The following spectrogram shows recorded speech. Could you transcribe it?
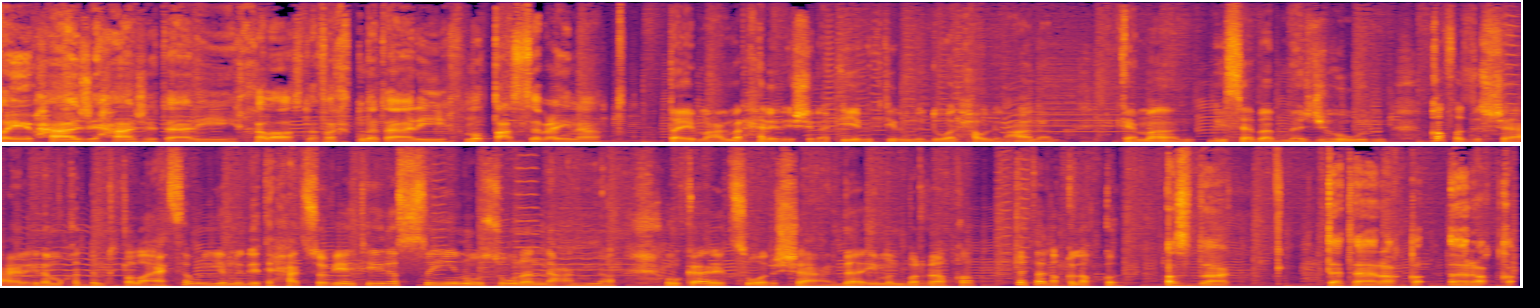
طيب حاجة حاجة تاريخ. خلاص نفختنا تاريخ. نط على السبعينات. طيب مع المرحلة الاشتراكية بكثير من الدول حول العالم كمان لسبب مجهول قفز الشاعر إلى مقدمة الطلائع الثورية من الاتحاد السوفيتي إلى الصين وصولا لعنا. وكانت صور الشاعر دائما براقة تتلقلق. قصدك تترق رق.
